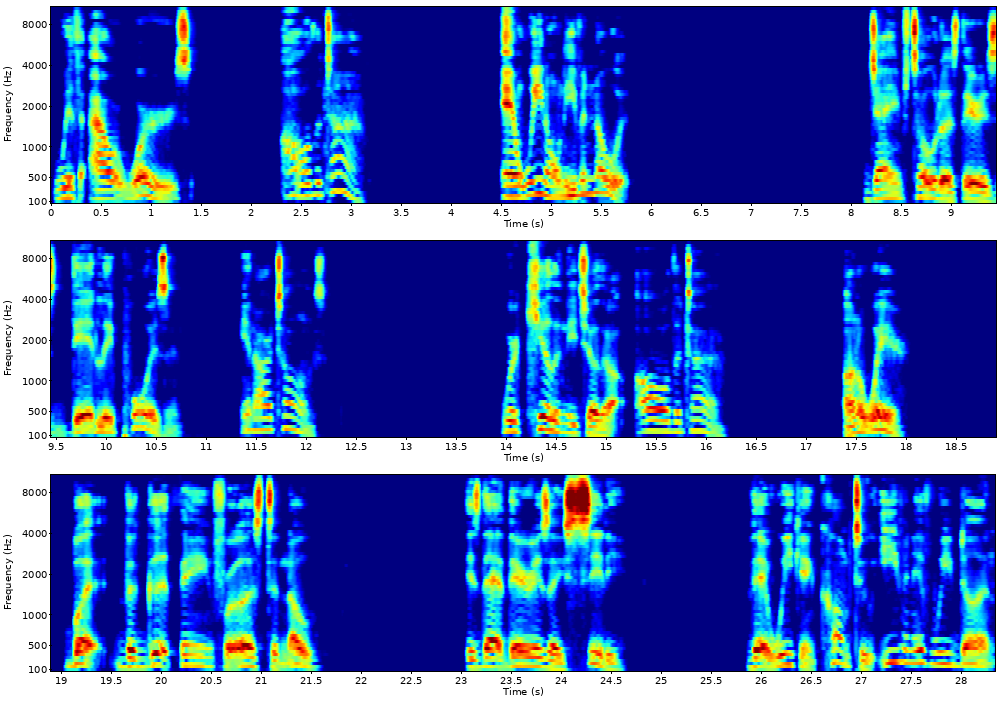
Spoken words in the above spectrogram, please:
with our words all the time. And we don't even know it. James told us there is deadly poison in our tongues. We're killing each other all the time, unaware. But the good thing for us to know is that there is a city that we can come to, even if we've done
